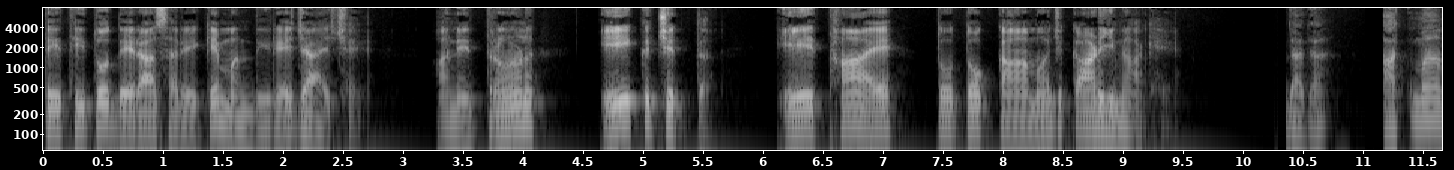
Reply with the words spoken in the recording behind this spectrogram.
તેથી તો દેરાસરે કે મંદિરે જાય છે. અને ત્રણ એક ચિત્ત. એ થાય તો તો કામ જ કાઢી નાખે. દાદા આત્મા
